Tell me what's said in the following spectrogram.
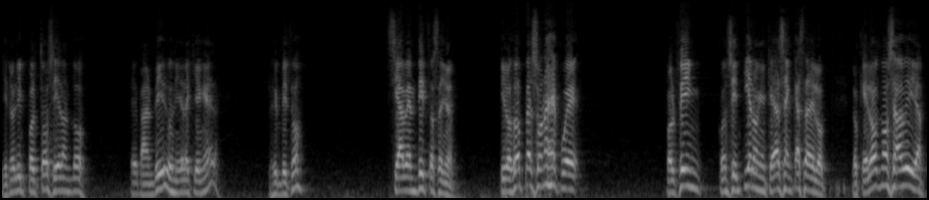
Y no le importó si eran dos eh, bandidos ni era quién era. Los invitó. Sea bendito, Señor. Y los dos personajes, pues, por fin consintieron en quedarse en casa de Lot. Lo que Lot no sabía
